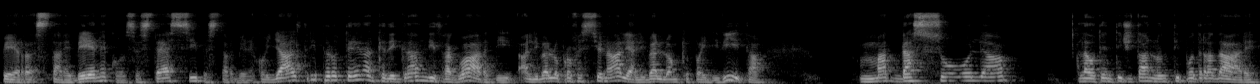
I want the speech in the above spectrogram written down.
per stare bene con se stessi, per stare bene con gli altri, per ottenere anche dei grandi traguardi a livello professionale, a livello anche poi di vita. Ma da sola l'autenticità non ti potrà dare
